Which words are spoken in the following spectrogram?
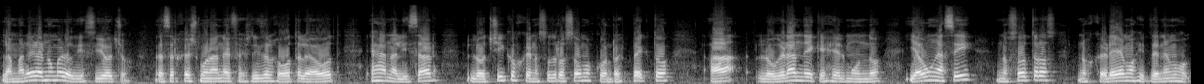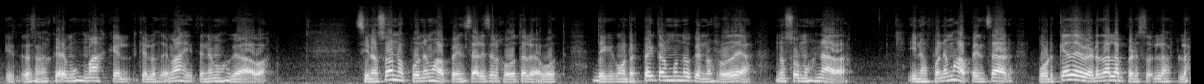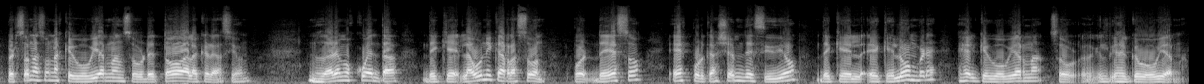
La manera número 18 de hacer Heshbon Nefesh, dice el Jabot Levavot, es analizar lo chicos que nosotros somos con respecto a lo grande que es el mundo. Y aún así nosotros nos queremos y tenemos nos queremos más que, los demás y tenemos Gaba. Si nosotros nos ponemos a pensar, dice el Jabot Levavot, de que con respecto al mundo que nos rodea no somos nada. Y nos ponemos a pensar por qué de verdad las personas son las que gobiernan sobre toda la creación, nos daremos cuenta de que la única razón de eso es porque Hashem decidió de que el, eh, hombre es el que gobierna el, que gobierna.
